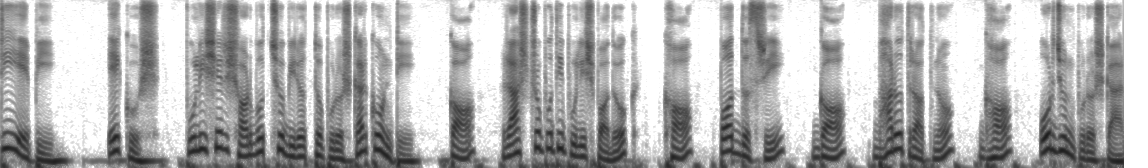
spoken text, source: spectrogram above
টিএপি একুশ, পুলিশের সর্বোচ্চ বীরত্ব পুরস্কার কোনটি? ক, রাষ্ট্রপতি পুলিশ পদক। খ, পদ্মশ্রী। গ, ভারতরত্ন। ঘ, অর্জুন পুরস্কার।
